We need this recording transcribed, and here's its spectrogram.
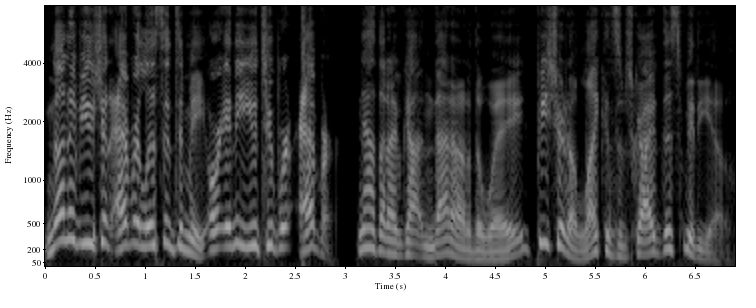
None of you should ever listen to me or any YouTuber ever. Now that I've gotten that out of the way, be sure to like and subscribe this video.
